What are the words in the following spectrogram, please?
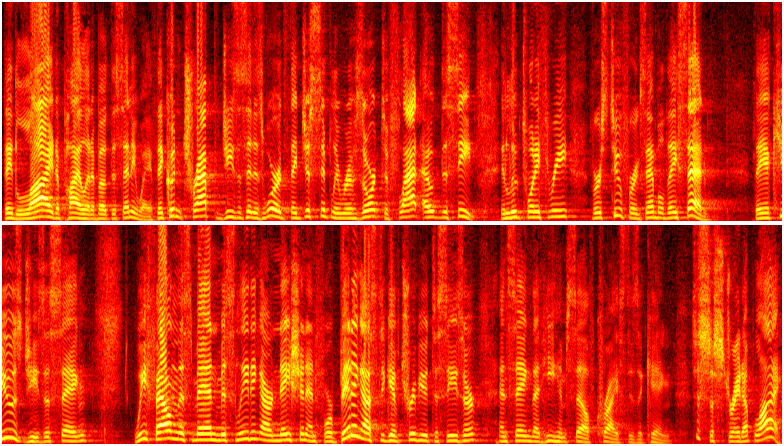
They'd lie to Pilate about this anyway. If they couldn't trap Jesus in his words, they'd just simply resort to flat out deceit. In Luke 23, verse 2, for example, they said, they accused Jesus, saying, We found this man misleading our nation and forbidding us to give tribute to Caesar, and saying that he himself, Christ, is a king. Just a straight up lie.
